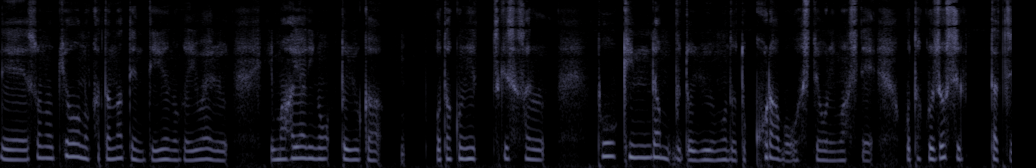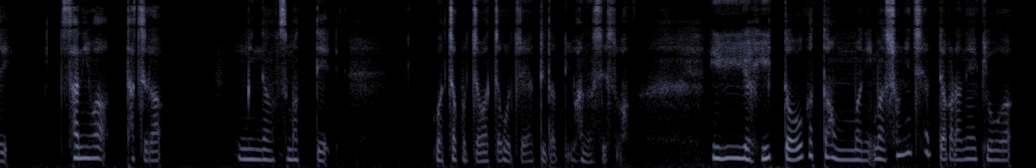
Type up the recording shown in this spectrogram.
で、その今日の刀展っていうのが、いわゆる今流行りのというか、オタクに突き刺さるトーキンランプというものとコラボをしておりまして、オタク女子たち、サニワたちがみんな集まって、わっちゃこっちゃわっちゃこっちゃやってたっていう話ですわ。いや、ヒット多かった、ほんまに。まあ、初日やったからね、今日が、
